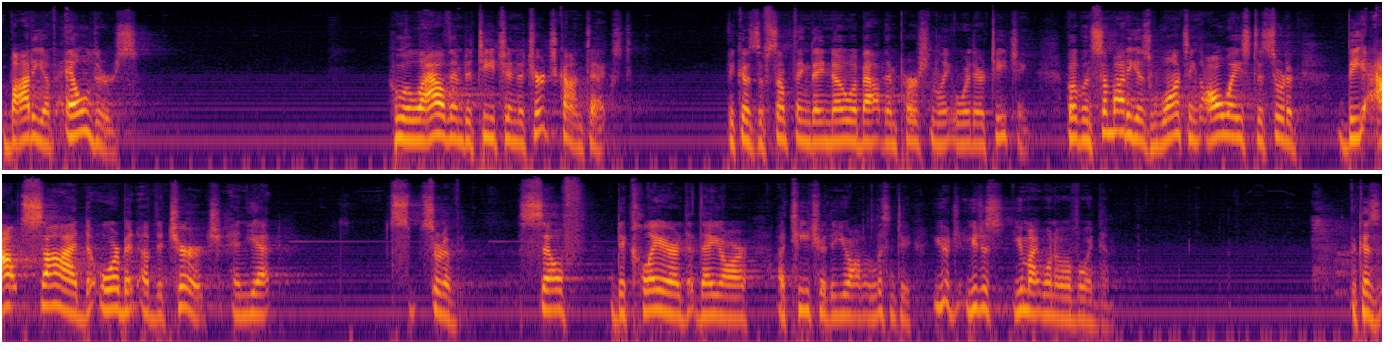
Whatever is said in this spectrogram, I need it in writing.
body of elders who allow them to teach in the church context because of something they know about them personally or their teaching. But when somebody is wanting always to sort of be outside the orbit of the church and yet sort of self declare that they are a teacher that you ought to listen to. You, you just, you might want to avoid them. Because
